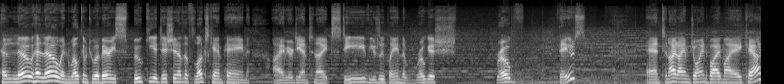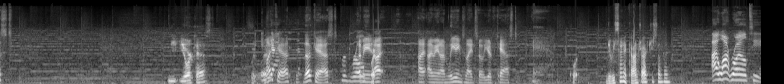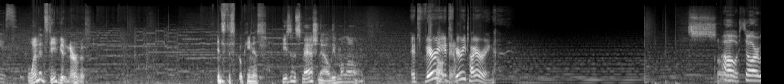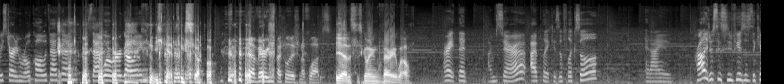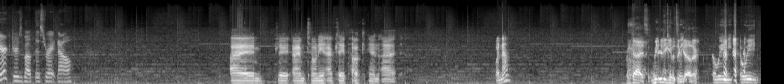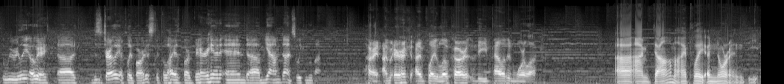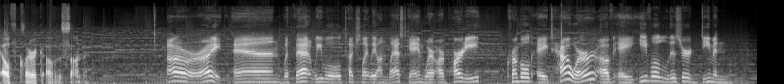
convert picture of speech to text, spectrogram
Hello, hello, and welcome to a very spooky edition of the Flux campaign. I am your DM tonight, Steve, usually playing the roguish rogue Theus. And tonight I am joined by my cast. Y- your cast? My Yeah. cast, the cast. I mean, I, I, I mean, I'm leading tonight, so you're the cast. Did we sign a contract or something? I want royalties. When did Steve get nervous? It's the spookiness. He's in Smash now. Leave him alone. It's very, Oh, it's damn. very tiring. So, Oh, so are we starting roll call with that then? Is that where we're going? yeah, I think so. a very special edition of Flux. yeah, this is going very well. All right, then. I'm Sarah. I play Kizaflixel, and I probably just as confused as the characters about this right now. I'm play. I'm Tony. I play Puck, and I. What now? Guys, we need to get it together. are we? Are we? Are we really? Okay. Uh, this is Charlie. I play Bardus, the Goliath Barbarian, and um, yeah, I'm done. So we can move on. All right, I'm Eric. I play Lokar, the Paladin Warlock. Uh, I'm Dom. I play Anoran, the elf cleric of the sun. All right, and with that, we will touch lightly on last game where our party crumbled a tower of a evil lizard demon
